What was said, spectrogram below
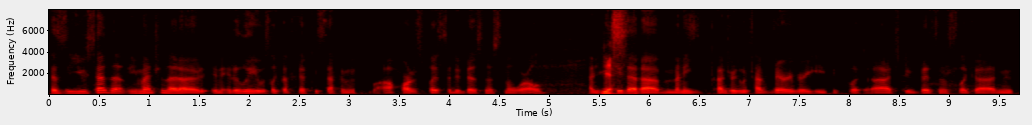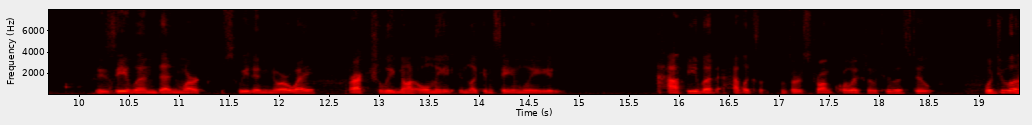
Because you said that you mentioned that uh, in Italy it was like the 52nd uh, hardest place to do business in the world, and you can see that uh, many countries which have very very easy uh, to do business, like uh, New, New Zealand, Denmark, Sweden, Norway, are actually not only in like insanely happy, but have like some some sort of strong correlation between those two. Would you uh,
